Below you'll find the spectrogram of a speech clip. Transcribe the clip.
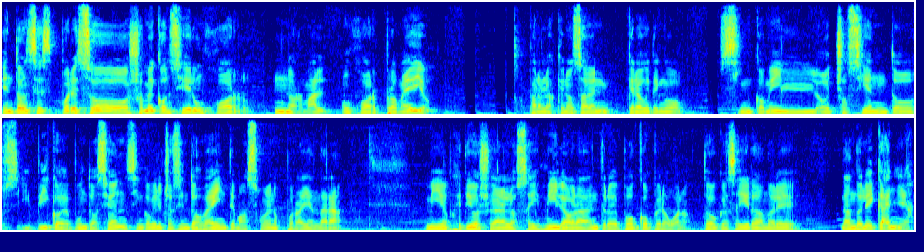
Entonces, por eso yo me considero un jugador normal, un jugador promedio, para los que no saben, creo que tengo 5800 y pico de puntuación, 5820 más o menos por ahí andará. Mi objetivo es llegar a los 6000 ahora dentro de poco, pero bueno, tengo que seguir dándole, dándole caña.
